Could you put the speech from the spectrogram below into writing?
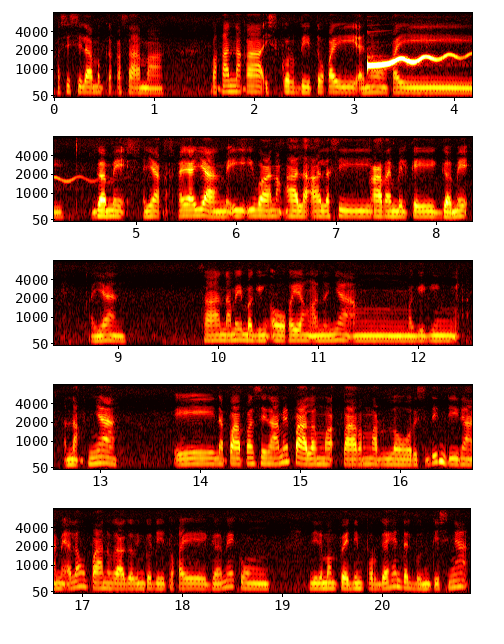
kasi sila magkakasama, baka naka-score dito kay ano kay Game. Kaya, kaya yan, may iiwan ng ala-ala si Caramel kay Game. Ayan. Sana may maging okay ang ano niya, ang magiging anak niya. Eh, napapansin namin parang, parang Marloris din. Hindi namin alam paano gagawin ko dito kay Game kung hindi naman pwedeng purgahin dahil buntis nga.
